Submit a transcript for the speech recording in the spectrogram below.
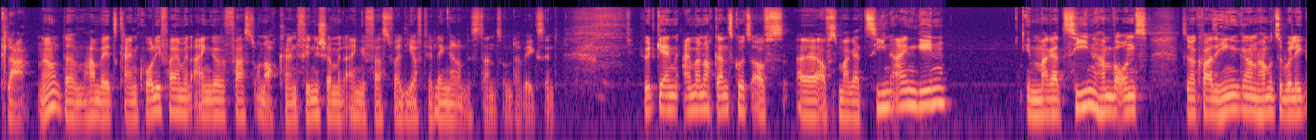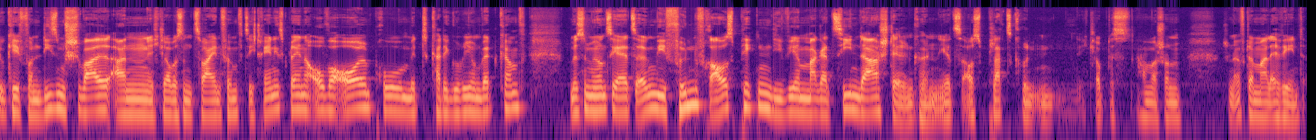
Klar, ne? da haben wir jetzt keinen Qualifier mit eingefasst und auch keinen Finisher mit eingefasst, weil die auf der längeren Distanz unterwegs sind. Ich würde gerne einmal noch ganz kurz aufs, äh, aufs Magazin eingehen Im Magazin haben wir uns, sind wir quasi hingegangen und haben uns überlegt, okay, von diesem Schwall an, ich glaube, es sind 52 Trainingspläne overall pro mit Kategorie und Wettkampf, müssen wir uns ja jetzt irgendwie fünf rauspicken, die wir im Magazin darstellen können, jetzt aus Platzgründen. Ich glaube, das haben wir schon, schon öfter mal erwähnt.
